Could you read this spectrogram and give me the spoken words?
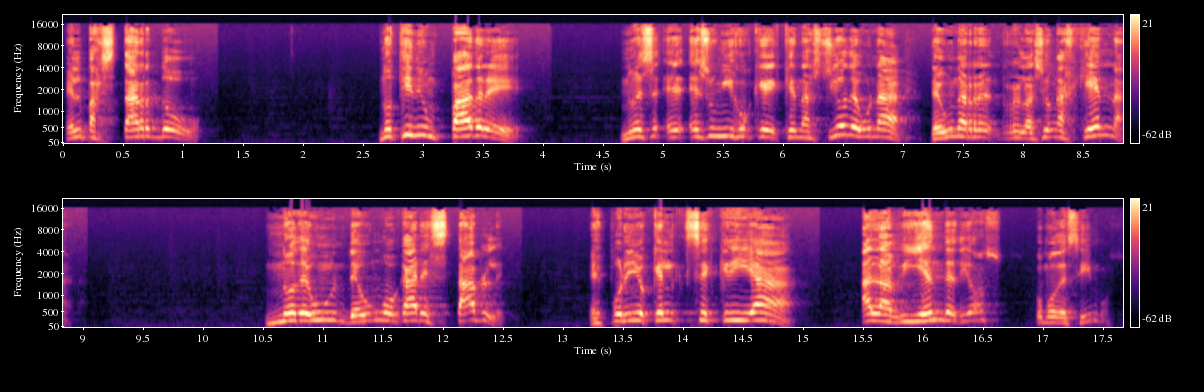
El bastardo no tiene un padre, no es, es un hijo que, nació de una, de una relación ajena, no de un, de un hogar estable. Es por ello que él se cría a la bien de Dios, como decimos.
